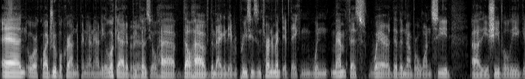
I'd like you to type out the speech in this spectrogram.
and or a quadruple crown depending on how you look at it, Right. because you'll have they'll have the Magen David preseason tournament if they can win Memphis, where they're the number one seed, uh, the Yeshiva League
